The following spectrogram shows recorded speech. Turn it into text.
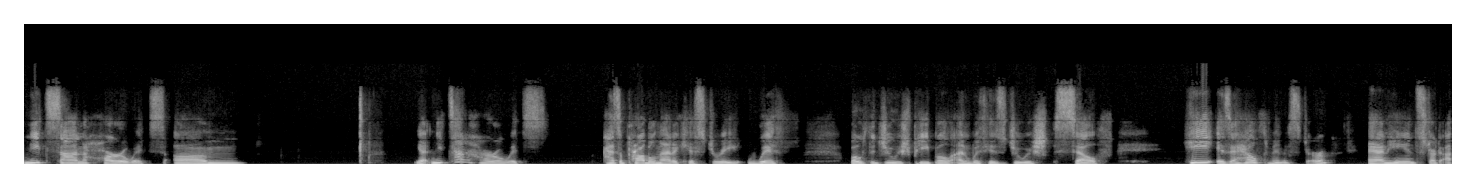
Nitzan Horowitz. Um, yeah, Nitzan Horowitz has a problematic history with both the Jewish people and with his Jewish self. He is a health minister and he instructed,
